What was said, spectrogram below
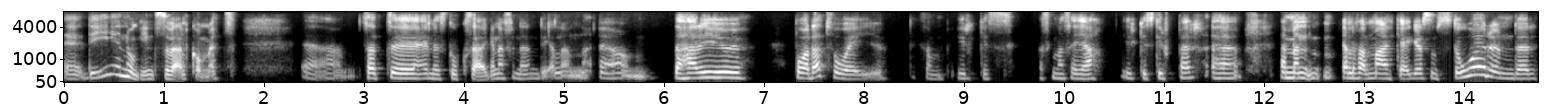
Eh, det är nog inte så välkommet. Eh, så att, eller skogsägarna för den delen. Det här är ju, båda två är ju liksom yrkes, vad ska man säga, yrkesgrupper. Men i alla fall markägare som står under,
